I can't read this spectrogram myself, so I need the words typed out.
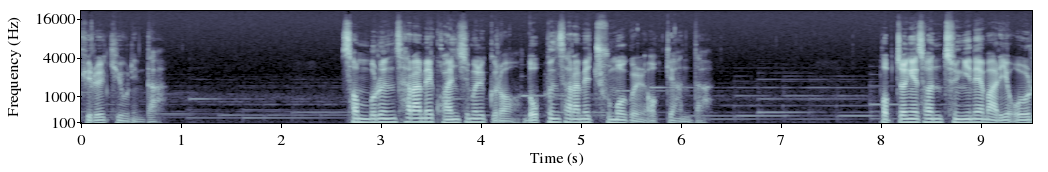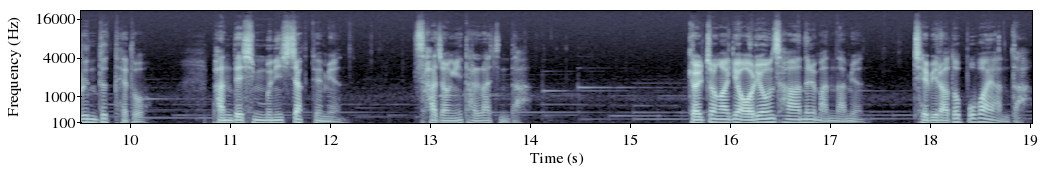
귀를 기울인다. 선물은 사람의 관심을 끌어 높은 사람의 주목을 얻게 한다. 법정에 선 증인의 말이 옳은 듯 해도 반대 신문이 시작되면 사정이 달라진다. 결정하기 어려운 사안을 만나면 제비라도 뽑아야 한다.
